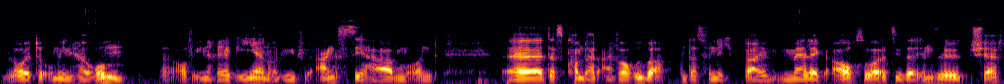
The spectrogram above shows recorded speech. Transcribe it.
Leute um ihn herum äh, auf ihn reagieren und wie viel Angst sie haben und äh, das kommt halt einfach rüber. Und das finde ich bei Malek auch so als dieser Inselchef,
